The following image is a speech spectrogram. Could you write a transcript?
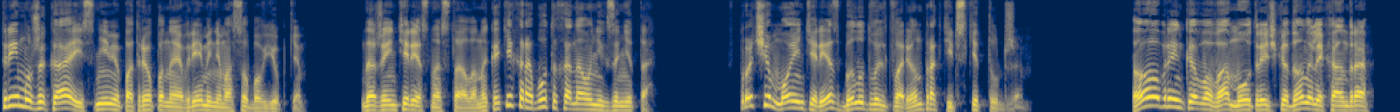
Три мужика и с ними потрепанная временем особо в юбке. Даже интересно стало, на каких работах она у них занята. Впрочем, мой интерес был удовлетворен практически тут же. «Добренького вам утречка, Дон Алехандро!»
